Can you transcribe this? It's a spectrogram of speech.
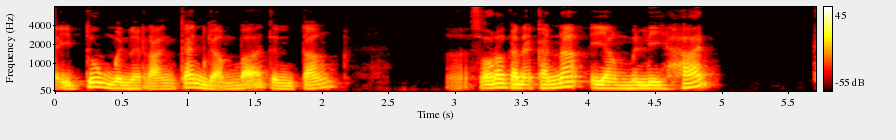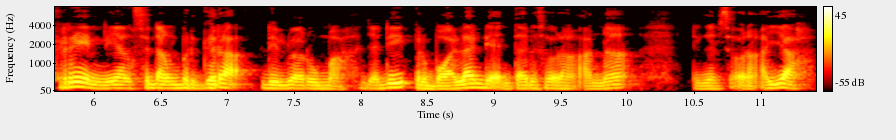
iaitu menerangkan gambar tentang uh, seorang kanak-kanak yang melihat kren yang sedang bergerak di luar rumah. Jadi perbualan di antara seorang anak dengan seorang ayah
